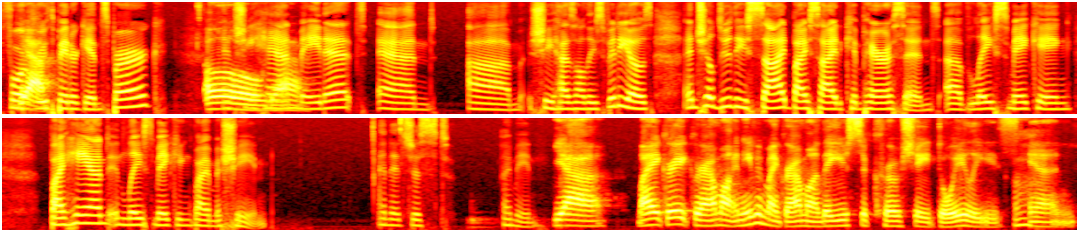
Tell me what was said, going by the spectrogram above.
for Yeah. ruth bader ginsburg oh and she yeah. handmade it and um, she has all these videos and she'll do these side by side comparisons of lace making by hand and lace making by machine. And it's just, I mean, Yeah. My great grandma and even my grandma, they used to crochet doilies. Oh. And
